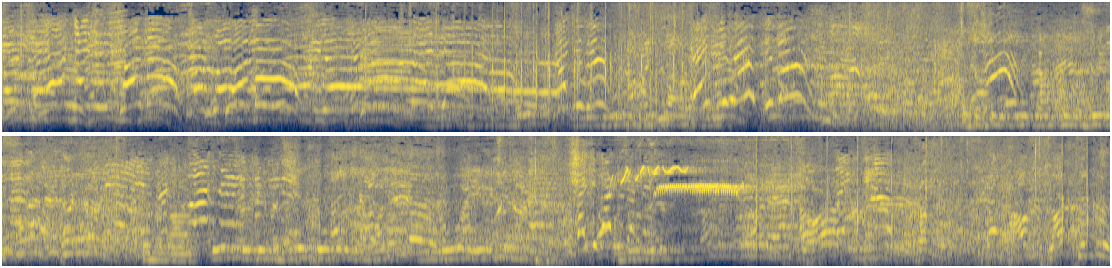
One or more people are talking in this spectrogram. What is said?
Ja! Ja! Ja! Ja! Og så skal vi se kamp nummer 6. Nummer 1, det er Mathias Kofod Jarot og Nora Eriksen. Rigtig godt, det der, Daniel. Flot kæmpet.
